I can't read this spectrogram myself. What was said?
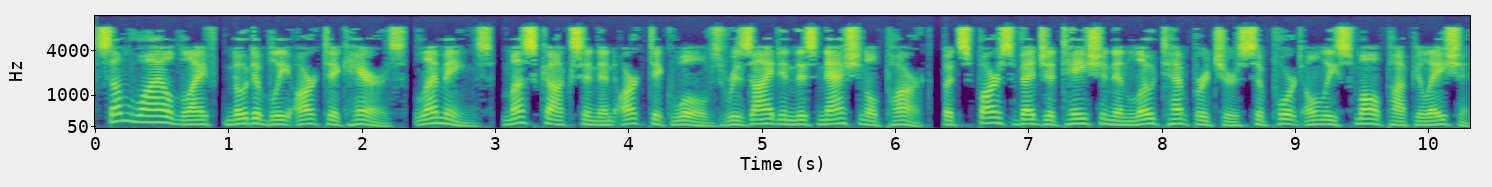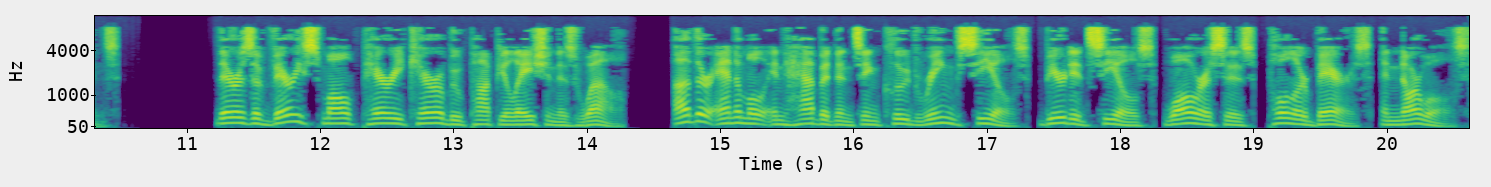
Some wildlife, notably Arctic hares, lemmings, muskoxen and Arctic wolves reside in this national park, but sparse vegetation and low temperatures support only small populations. There is a very small Peary caribou population as well. Other animal inhabitants include ringed seals, bearded seals, walruses, polar bears, and narwhals.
